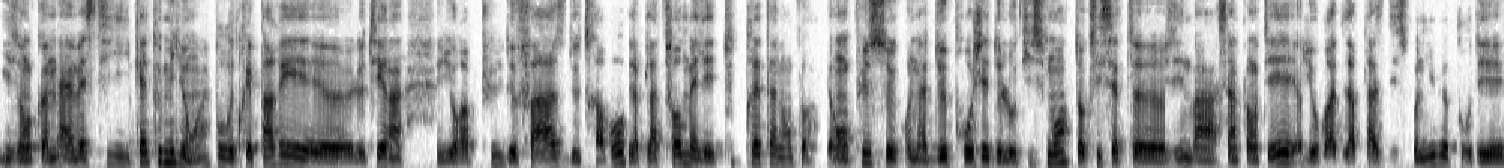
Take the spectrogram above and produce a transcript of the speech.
ils ont même investi quelques millions hein, pour préparer euh, le terrain. Il y aura plus de phases de travaux. La plateforme, elle est toute prête à l'emploi. En plus, on a deux projets de lotissement. Donc, si cette usine va s'implanter, il y aura de la place disponible pour des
